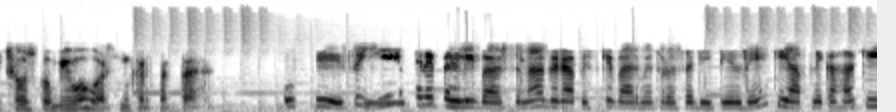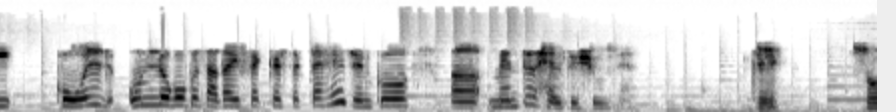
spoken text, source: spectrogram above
इश्यूज़ को भी वो वर्सन कर सकता है ओके तो ये मैंने पहली बार सुना। अगर आप इसके बारे में थोड़ा सा डिटेल दें कि आपने कहा कि कोल्ड उन लोगों को ज़्यादा इफ़ेक्ट कर सकता है जिनको मेंटल हेल्थ इश्यूज़ हैं। जी। सो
